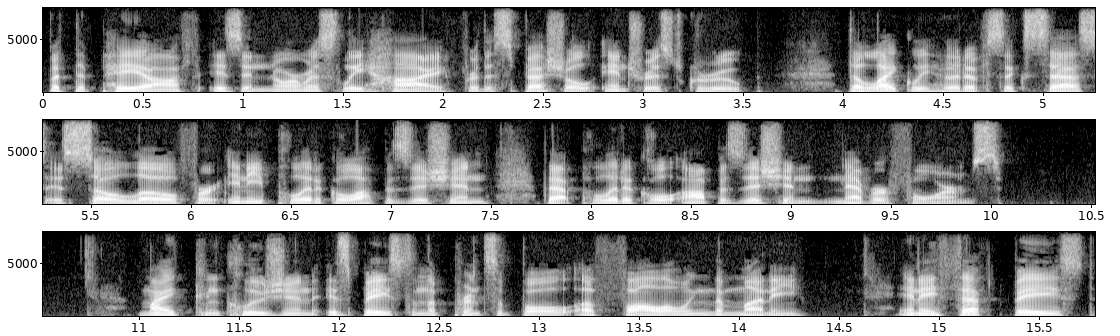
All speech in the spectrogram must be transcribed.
but the payoff is enormously high for the special interest group. The likelihood of success is so low for any political opposition that political opposition never forms. My conclusion is based on the principle of following the money. In a theft-based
